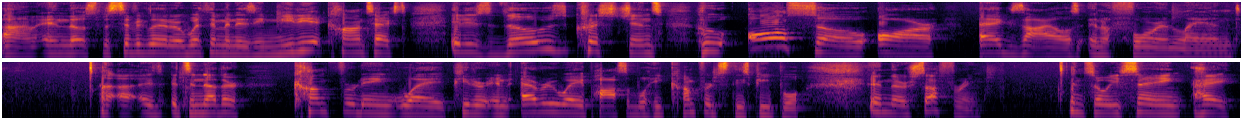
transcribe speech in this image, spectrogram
um, and those specifically that are with him in his immediate context, it is those Christians who also are exiles in a foreign land. Uh, uh it's another comforting way. Peter, in every way possible, he comforts these people in their suffering. And so he's saying, hey,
